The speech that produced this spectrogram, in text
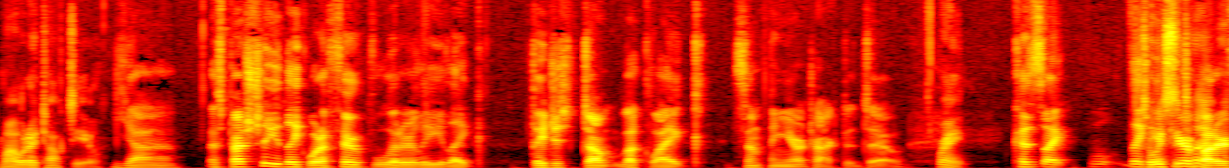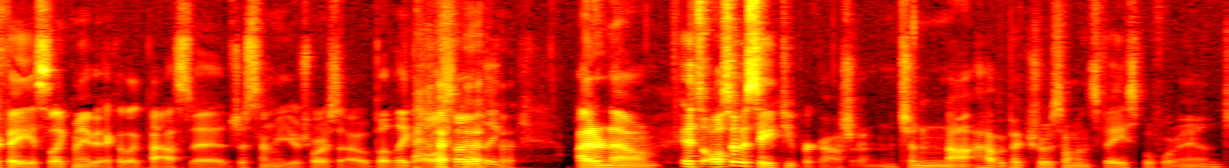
Why would I talk to you? Yeah. Especially like what if they're literally like they just don't look like something you're attracted to. Right. Cause like like if you're a butterface, like maybe I could look past it just to meet your torso. But like also like I don't know. It's also a safety precaution to not have a picture of someone's face beforehand.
